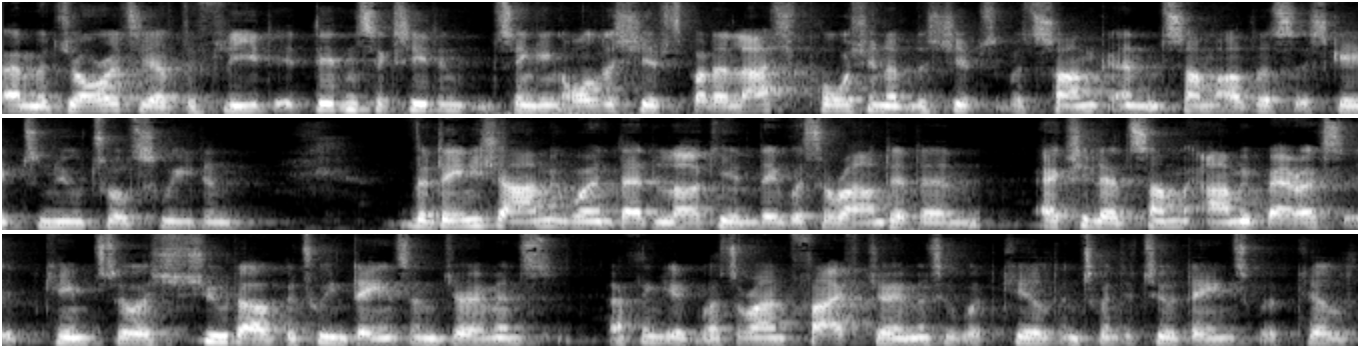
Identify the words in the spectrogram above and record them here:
a majority of the fleet. It didn't succeed in sinking all the ships, but a large portion of the ships were sunk and some others escaped to neutral Sweden. The Danish army weren't that lucky. And they were surrounded and actually at some army barracks it came to a shootout between Danes and Germans. I think it was around five Germans who were killed and 22 Danes were killed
